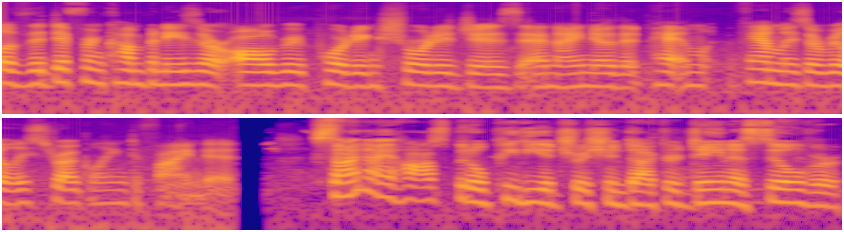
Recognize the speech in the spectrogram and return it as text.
of the different companies are all reporting shortages, and I know that fam- families are really struggling to find it. Sinai Hospital pediatrician Dr. Dana Silver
